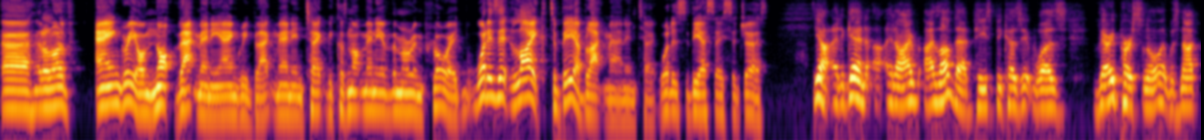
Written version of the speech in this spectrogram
uh, that a lot of angry or not that many angry black men in tech because not many of them are employed. What is it like to be a black man in tech? What does the essay suggest? Yeah, and again, uh, you know, I I love that piece because it was very personal. It was not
